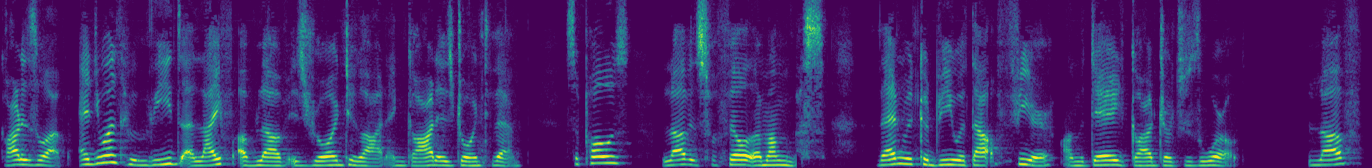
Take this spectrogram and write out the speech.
God is love. Anyone who leads a life of love is joined to God and God is joined to them. Suppose love is fulfilled among us. Then we could be without fear on the day God judges the world. Love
